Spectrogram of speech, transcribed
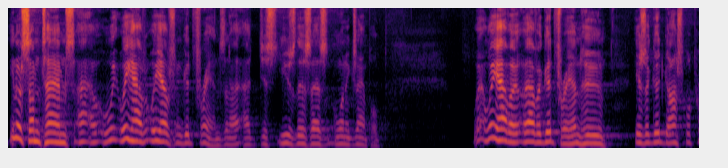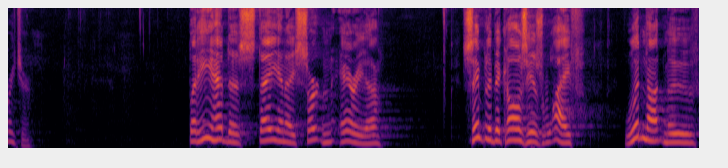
You know, sometimes I, we, we, have, we have some good friends, and I, I just use this as one example. We have a, have a good friend who is a good gospel preacher. But he had to stay in a certain area simply because his wife would not move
